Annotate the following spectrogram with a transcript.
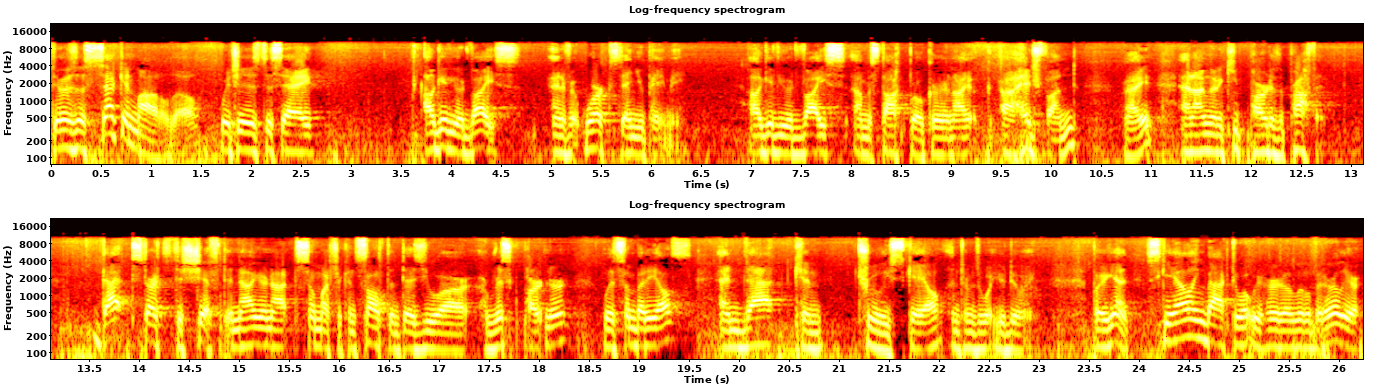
There is a second model, though, which is to say, I'll give you advice, and if it works, then you pay me. I'll give you advice. I'm a stockbroker and I a hedge fund, right? And I'm going to keep part of the profit. That starts to shift, and now you're not so much a consultant as you are a risk partner with somebody else, and that can truly scale in terms of what you're doing. But again, scaling back to what we heard a little bit earlier,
